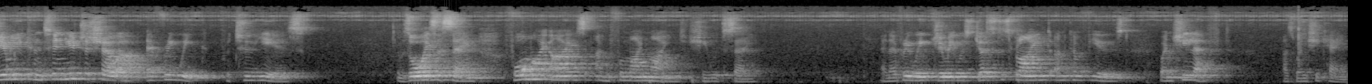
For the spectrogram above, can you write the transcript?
Jimmy continued to show up every week for two years it was always the same. For my eyes and for my mind, she would say. And every week Jimmy was just as blind and confused when she left as when she came.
